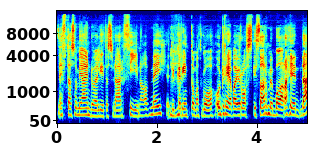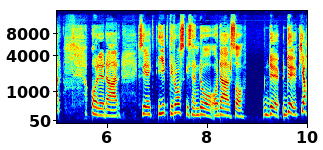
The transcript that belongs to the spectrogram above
eftersom jag ändå är lite sådär fin av mig. Jag tycker mm. inte om att gå och gräva i roskisar med bara händer. Och det där. Så jag gick till roskisen då och där så dök, dök jag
